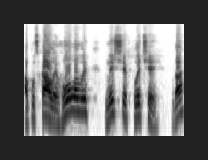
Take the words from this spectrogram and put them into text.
опускали голови нижче плечей. Да?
